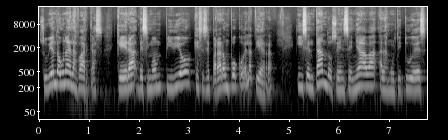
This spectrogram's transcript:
subiendo a una de las barcas, que era de Simón, pidió que se separara un poco de la tierra, y sentándose enseñaba a las multitudes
